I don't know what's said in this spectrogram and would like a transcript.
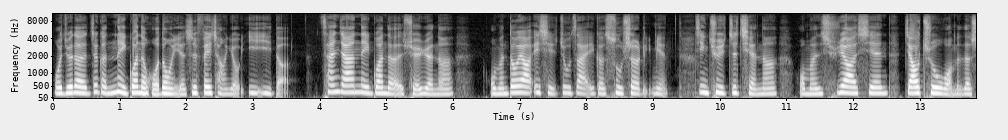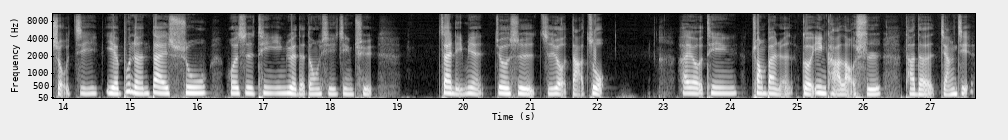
我觉得这个内观的活动也是非常有意义的。参加内观的学员呢，我们都要一起住在一个宿舍里面。进去之前呢，我们需要先交出我们的手机，也不能带书或是听音乐的东西进去。在里面就是只有打坐，还有听创办人葛印卡老师他的讲解。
